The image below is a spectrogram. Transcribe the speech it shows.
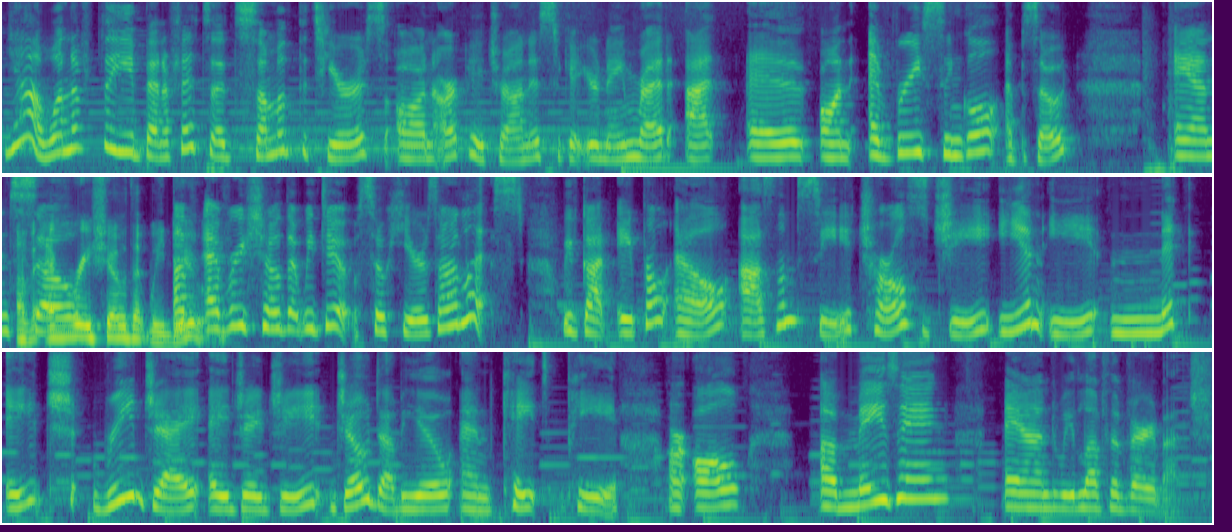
Yeah, one of the benefits at some of the tiers on our Patreon is to get your name read at on every single episode. And Of so every show that we do. of every show that we do. So here's our list. We've got April L, Aslam C, Charles G, Ian E, Nick H, Reed J, AJG, Joe W, and Kate P are all amazing and we love them very much.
